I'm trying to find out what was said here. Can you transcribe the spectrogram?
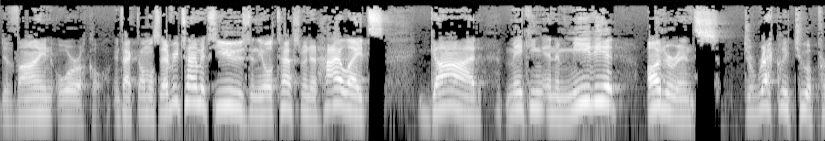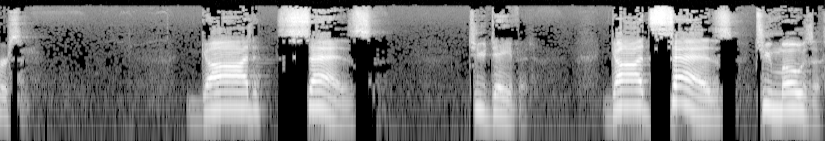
divine oracle. In fact, almost every time it's used in the Old Testament, it highlights God making an immediate utterance directly to a person. God says to David. God says to Moses.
